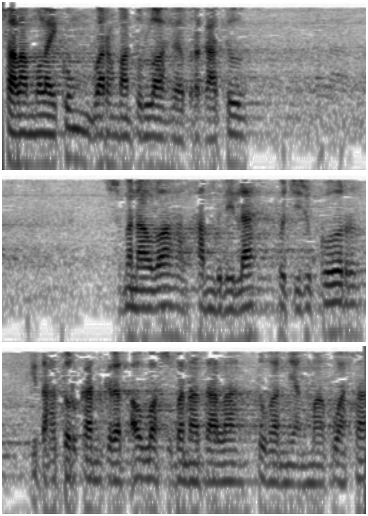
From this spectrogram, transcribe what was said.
Assalamualaikum warahmatullahi wabarakatuh. Subhanallah, Alhamdulillah, puji syukur kita haturkan kepada Allah subhanahu wa ta'ala Tuhan yang maha kuasa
